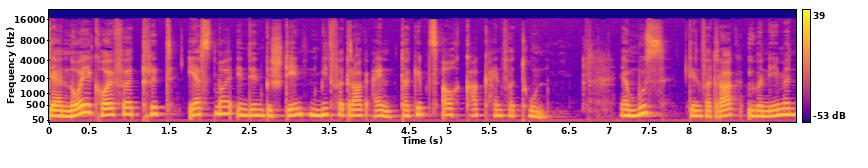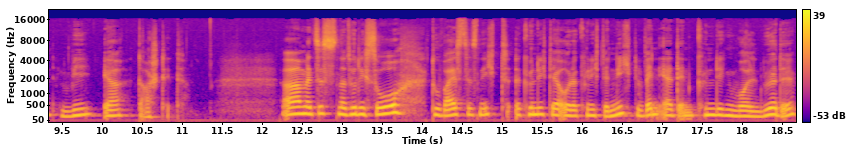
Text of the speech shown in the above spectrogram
Der neue Käufer tritt erstmal in den bestehenden Mietvertrag ein. Da gibt es auch gar kein Vertun. Er muss den Vertrag übernehmen, wie er dasteht. Ähm, jetzt ist es natürlich so, du weißt jetzt nicht, äh, kündigt er oder kündigt er nicht. Wenn er denn kündigen wollen würde,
